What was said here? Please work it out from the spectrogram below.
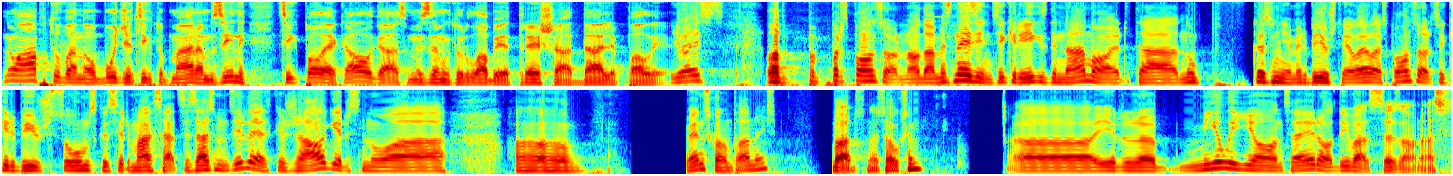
Nu, aptuveni no budžeta, cik tu apmēram zini, cik paliek algās. Mēs zinām, ka tur labi ir trešā daļa paliek. Jo es, labi, pa- par sponsoru naudām, es nezinu, cik Rīgas dīnāmo ir tā, nu, kas viņiem ir bijuši tie lielie sponsori, cik ir bijušas summas, kas ir maksātas. Es esmu dzirdējis, ka Žalgiris no uh, viens kompānijas, vārdus nesauksim, uh, ir uh, miljons eiro divās sezonās.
